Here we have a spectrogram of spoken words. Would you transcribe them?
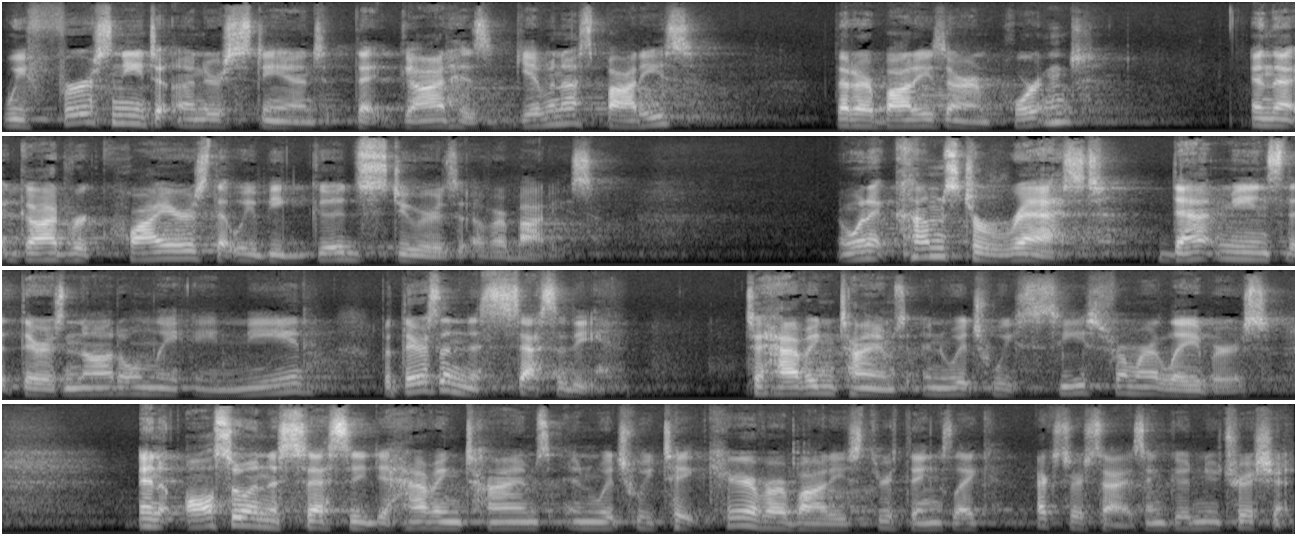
we first need to understand that God has given us bodies, that our bodies are important, and that God requires that we be good stewards of our bodies. And when it comes to rest, that means that there is not only a need, but there's a necessity to having times in which we cease from our labors and also a necessity to having times in which we take care of our bodies through things like exercise and good nutrition.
